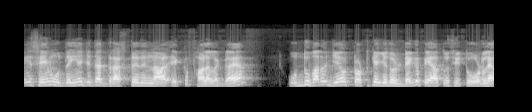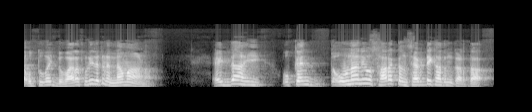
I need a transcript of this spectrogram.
ਇਹ ਸੇਮ ਉਦਾਂ ਹੀ ਹੈ ਜਿੱਦਾਂ ਦਰਖਤ ਦੇ ਨਾਲ ਇੱਕ ਫਲ ਲੱਗਾ ਆ। ਉਦੋਂ ਬਾਅਦ ਜੇ ਉਹ ਟੁੱਟ ਕੇ ਜਦੋਂ ਡਿੱਗ ਪਿਆ, ਤੁਸੀਂ ਤੋੜ ਲਿਆ, ਉਦੋਂ ਬਾਅਦ ਦੁਬਾਰਾ ਥੋੜੀ ਲੱਗਣਾ, ਨਵਾਂ ਆਣਾ ਐਦਾਂ ਹੀ ਉਹ ਕਹਿੰਦੇ ਉਹਨਾਂ ਨੇ ਉਹ ਸਾਰਾ ਕਨਸੈਪਟ ਹੀ ਖਤਮ ਕਰਤਾ।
